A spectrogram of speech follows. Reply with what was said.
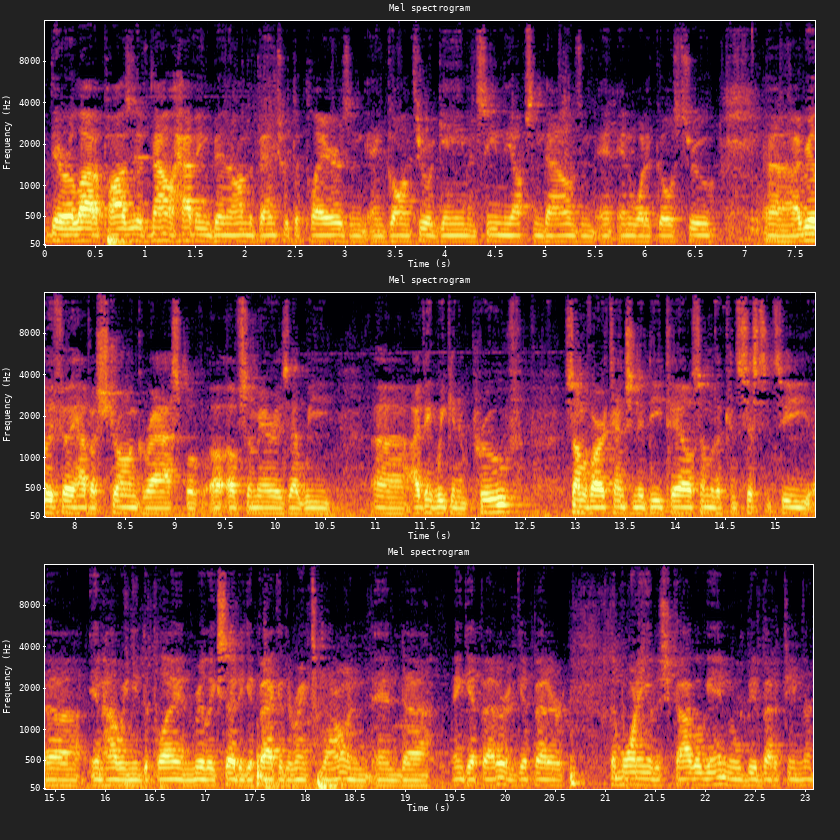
there are a lot of positives now having been on the bench with the players and, and gone through a game and seen the ups and downs and, and, and what it goes through. Uh, I really feel I have a strong grasp of, of some areas that we uh, I think we can improve. Some of our attention to detail, some of the consistency uh, in how we need to play, and really excited to get back at the rink tomorrow and and uh, and get better and get better. The morning of the Chicago game, we'll be a better team then.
